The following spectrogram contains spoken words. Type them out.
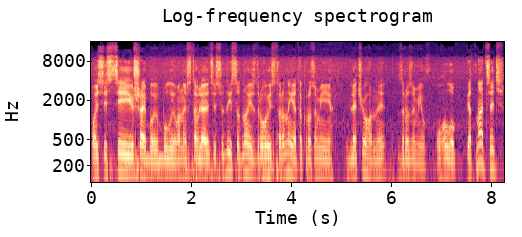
Ось із цією шайбою були, вони вставляються сюди, з одної і з другої сторони, я так розумію, для чого не зрозумів. Уголок 15,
